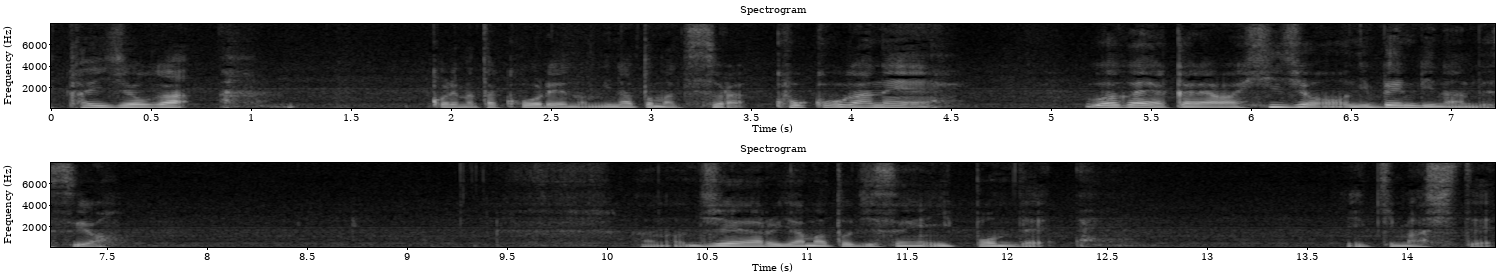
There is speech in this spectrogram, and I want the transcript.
ー会場がこれまた恒例の港町空。ここがね我が家からは非常に便利なんですよ。あの JR 大和路線1本で行きまして。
